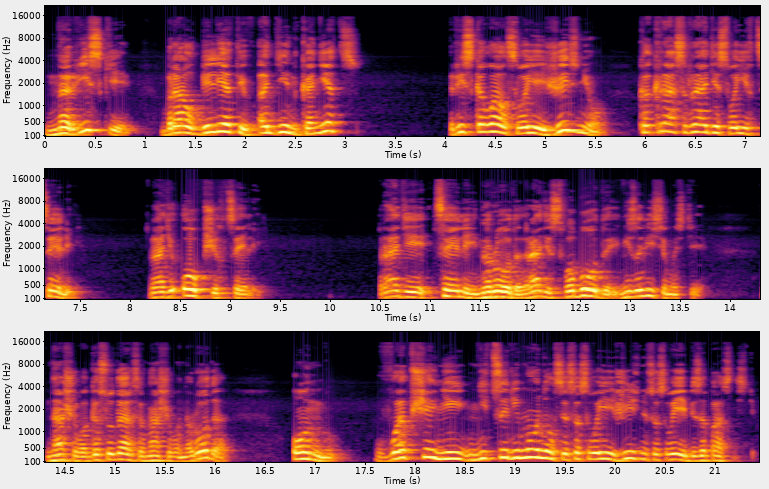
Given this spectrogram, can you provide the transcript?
на риски, брал билеты в один конец, рисковал своей жизнью как раз ради своих целей, ради общих целей, ради целей народа, ради свободы, независимости нашего государства, нашего народа, он вообще не, не церемонился со своей жизнью, со своей безопасностью.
